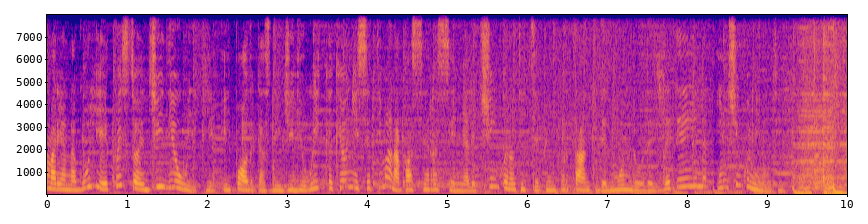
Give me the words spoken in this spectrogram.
Marianna Gulli e questo è GDO Weekly, il podcast di GDO Week che ogni settimana passa in rassegna le 5 notizie più importanti del mondo del retail in 5 minuti.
